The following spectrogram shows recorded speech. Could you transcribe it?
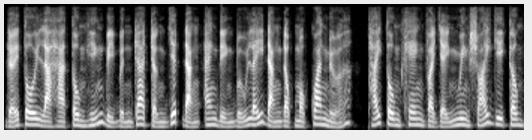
rể tôi là Hà Tôn Hiến bị bệnh ra trận giết đặng an điện bửu lấy đặng độc mộc quan nữa, Thái Tôn khen và dạy nguyên soái ghi công.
